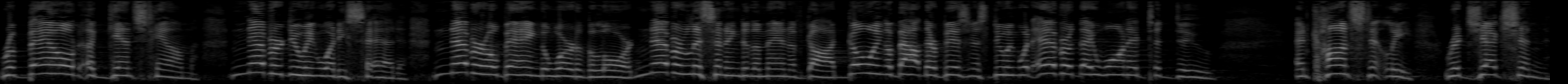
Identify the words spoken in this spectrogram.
rebelled against him, never doing what he said, never obeying the word of the Lord, never listening to the man of God, going about their business, doing whatever they wanted to do, and constantly rejection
